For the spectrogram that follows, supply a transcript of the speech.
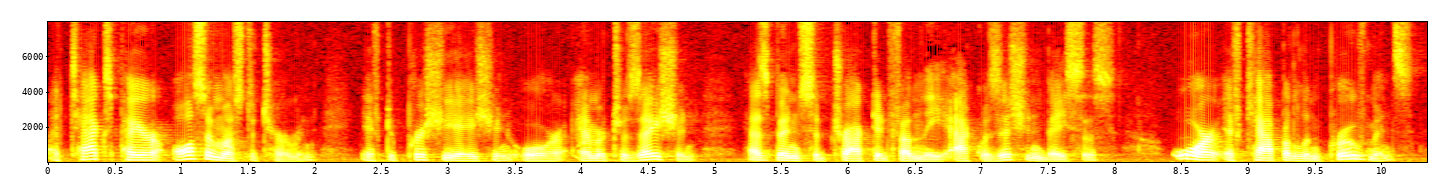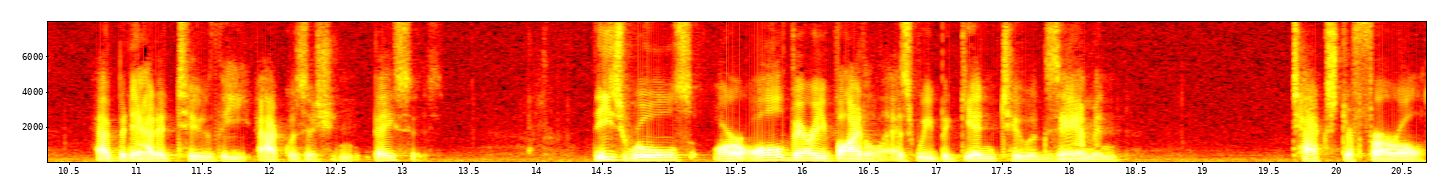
A taxpayer also must determine if depreciation or amortization has been subtracted from the acquisition basis or if capital improvements have been added to the acquisition basis. These rules are all very vital as we begin to examine tax deferral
